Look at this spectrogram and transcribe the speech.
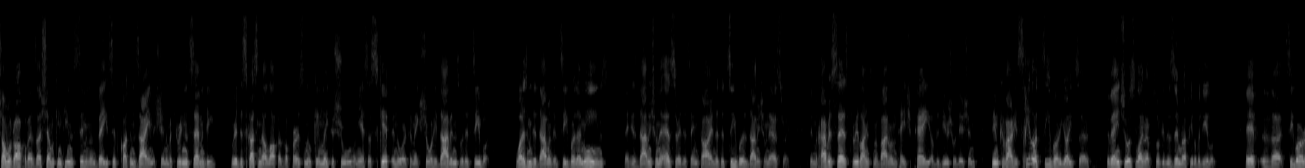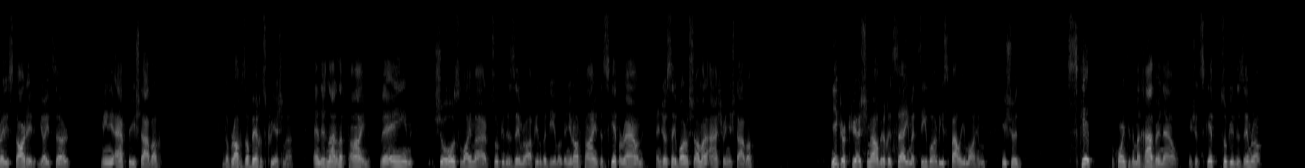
Shalom Avracha Bez Hashem. We continue Simonun Beis Sif Cotton Zayin Shin number 370. We are discussing the halachas of a person who came late to shul and he has to skip in order to make sure he davens with the tzibur. What does it mean to daven with the tzibur? That means that he's davening from the Esrei at the same time that the tzibur is davening from the Esrei. The Mechaber says three lines on the bottom on page Pei of the Dirshu edition. Vim kvar hischilo tzibur yoitzer ve'in shus loim psukid the zimra filo bediluk. If the tzibur already started yoitzer, meaning after Yishtabach, the brachas of Berchus Kriyashma, and there's not enough time. Ve'ein shuhus loimar psuke de zimra afil bediluk, and you don't have time to skip around and just say Baruch Shamar Ashrin Yishtabach. Yikr Kriyashma b'chesayim atzibur v'yispal yimahim. You should skip, according to the Mechaber now, you should skip psuke de zimra.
